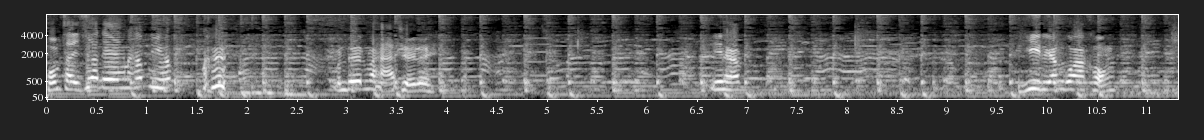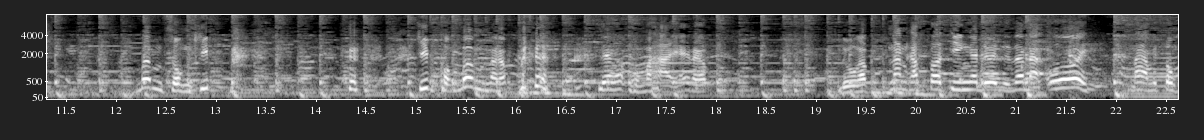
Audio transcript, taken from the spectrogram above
ผมใส่เสื้อแดงนะครับนี่ครับ มันเดินมาหาเฉยเลย นี่ครับที่เลี้ยงวัวของ เบิ้มส่งคลิป คลิปของเบิ้มนะครับ เนี่ยครับผมมาถ่ายให้นะครับ ดูครับนั่นครับตัวจริงอะเดินอยู่นั่นนะโอ้ย หน้าไม่ตรง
